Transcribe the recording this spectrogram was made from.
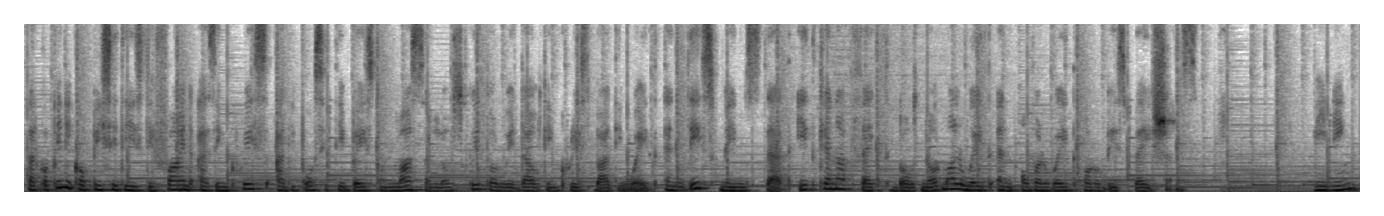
Sarcopenic obesity is defined as increased adiposity based on muscle loss with or without increased body weight, and this means that it can affect both normal weight and overweight or obese patients. Meaning,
